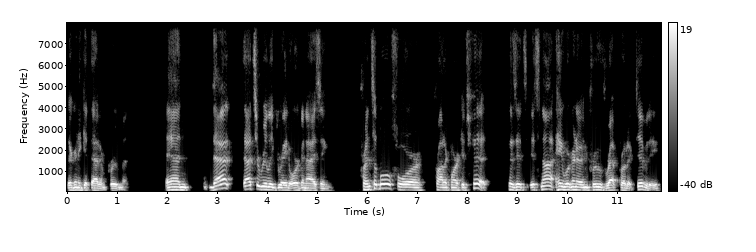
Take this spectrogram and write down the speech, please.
they're going to get that improvement? And that that's a really great organizing principle for product market fit because it's it's not hey we're going to improve rep productivity.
